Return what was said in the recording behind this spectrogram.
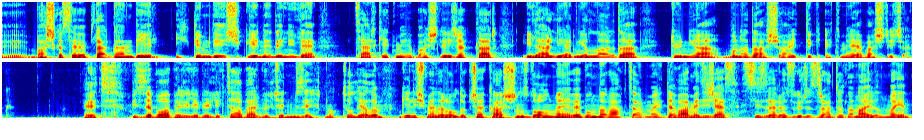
e, başka sebeplerden değil iklim değişikliği nedeniyle terk etmeye başlayacaklar. İlerleyen yıllarda dünya buna da şahitlik etmeye başlayacak. Evet, biz de bu haberiyle birlikte haber bültenimizi noktalayalım. Gelişmeler oldukça karşınızda olmaya ve bunları aktarmaya devam edeceğiz. Sizler Özgürüz Radyo'dan ayrılmayın.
